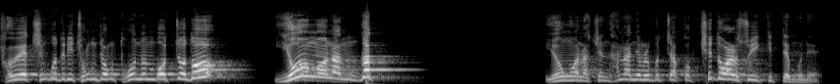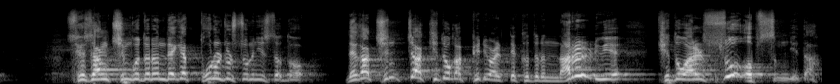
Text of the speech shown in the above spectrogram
교회 친구들이 종종 돈은 못 줘도 영원한 것 영원하신 하나님을 붙잡고 기도할 수 있기 때문에 세상 친구들은 내게 돈을 줄 수는 있어도 내가 진짜 기도가 필요할 때 그들은 나를 위해 기도할 수 없습니다.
